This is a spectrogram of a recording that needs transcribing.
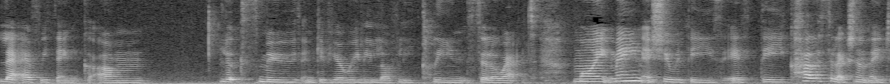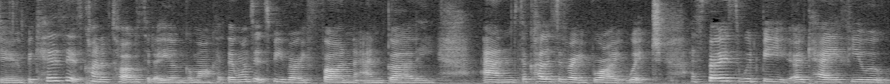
let everything um, look smooth and give you a really lovely clean silhouette. My main issue with these is the colour selection that they do because it's kind of targeted at a younger market they want it to be very fun and girly and the colours are very bright which I suppose would be okay if you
